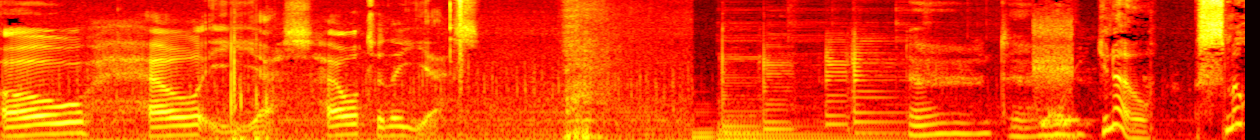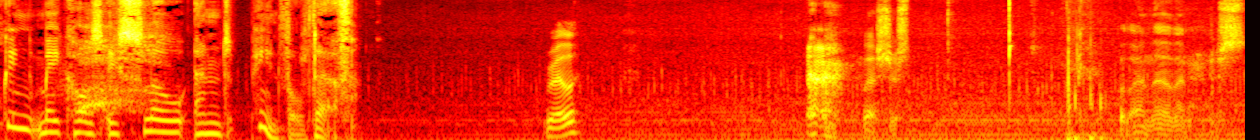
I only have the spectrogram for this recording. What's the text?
Oh hell yes. Hell to the yes. Dun, dun. You know, smoking may cause a slow and painful death. Really? Let's just put that in there then. Just.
